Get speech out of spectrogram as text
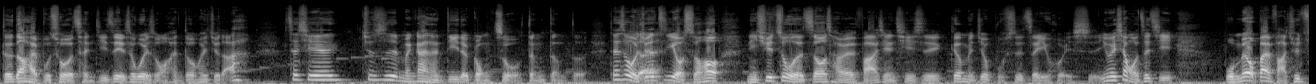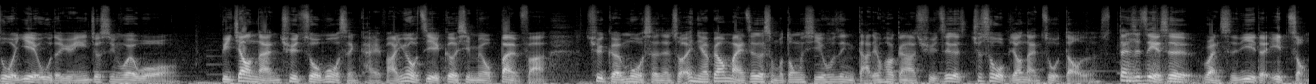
得到还不错的成绩。这也是为什么很多人会觉得啊，这些就是门槛很低的工作等等的。但是我觉得自己有时候你去做了之后，才会发现其实根本就不是这一回事。因为像我自己，我没有办法去做业务的原因，就是因为我比较难去做陌生开发，因为我自己个性没有办法。去跟陌生人说，哎，你要不要买这个什么东西？或者你打电话跟他去，这个就是我比较难做到的。但是这也是软实力的一种，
